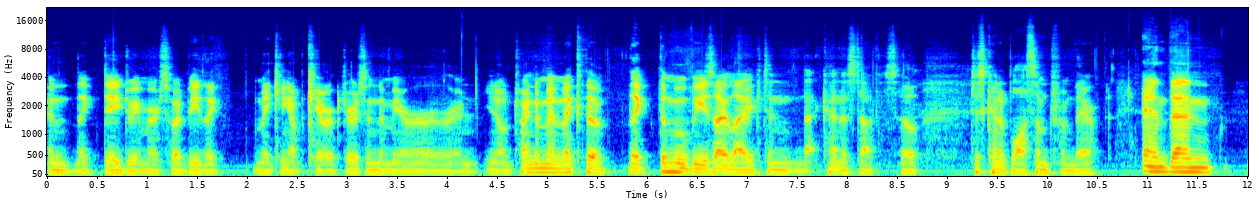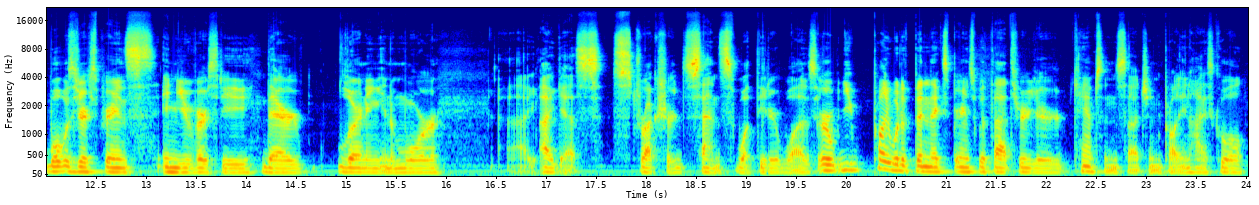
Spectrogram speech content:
and like daydreamer. So I'd be like making up characters in the mirror and you know trying to mimic the like the movies I liked and that kind of stuff. So just kind of blossomed from there. And then, what was your experience in university there, learning in a more, uh, I guess, structured sense what theater was? Or you probably would have been experienced with that through your camps and such, and probably in high school.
